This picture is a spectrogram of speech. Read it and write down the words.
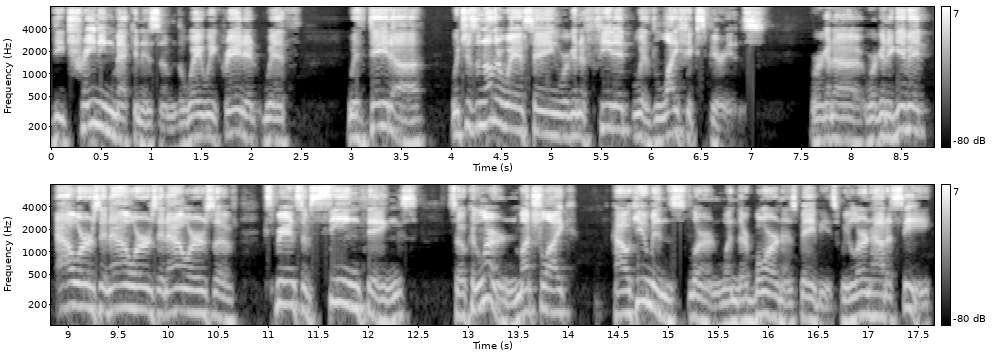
the training mechanism, the way we create it with, with data, which is another way of saying we're going to feed it with life experience. We're going to, we're going to give it hours and hours and hours of experience of seeing things so it can learn, much like how humans learn when they're born as babies. We learn how to see,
